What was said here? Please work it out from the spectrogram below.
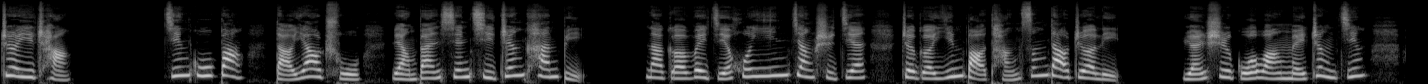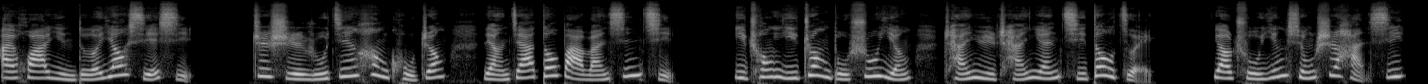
这一场，金箍棒、捣药杵两般仙气真堪比。那个未结婚姻降世间，这个阴保唐僧到这里，原是国王没正经，爱花引得妖邪喜。致使如今恨苦争，两家都把玩心起，一冲一撞赌输赢，谗语谗言齐斗嘴。要处英雄是罕稀，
